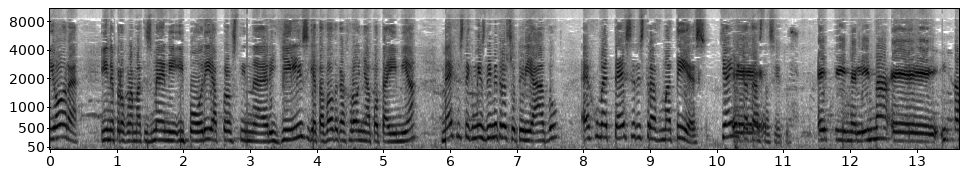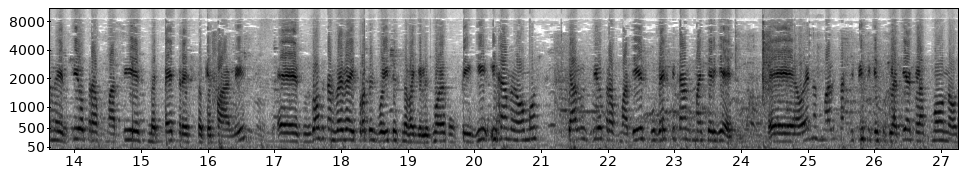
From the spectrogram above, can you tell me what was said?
η ώρα είναι προγραμματισμένη η πορεία προς την ε, Ριγίλης για τα 12 χρόνια από τα Ήμια. Μέχρι στιγμής Δήμητρας Σωτηριάδου έχουμε τέσσερις τραυματίες. Ποια είναι η ε, κατάστασή τους; Έτσι είναι Λίνα, ε, είχαμε δύο τραυματίες με πέτρες στο κεφάλι. Ε, τους δόθηκαν βέβαια οι πρώτες βοήθειες στον Ευαγγελισμό έχουν φύγει. Είχαμε όμως και άλλους δύο τραυματίες που δέχτηκαν μαχαιριές. Ε, ο ένας μάλιστα χτυπήθηκε στην πλατεία Κλασμόνος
